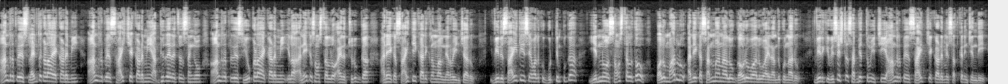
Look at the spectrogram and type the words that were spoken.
ఆంధ్రప్రదేశ్ లలిత కళా అకాడమీ ఆంధ్రప్రదేశ్ సాహిత్య అకాడమీ అభ్యుదయ రచన సంఘం ఆంధ్రప్రదేశ్ యువకళా అకాడమీ ఇలా అనేక సంస్థల్లో ఆయన చురుగ్గా అనేక సాహితీ కార్యక్రమాలు నిర్వహించారు. వీరి సాహితీ సేవలకు గుర్తింపుగా ఎన్నో సంస్థలతో పలుమార్లు అనేక సన్మానాలు గౌరవాలు ఆయన అందుకున్నారు. వీరికి విశిష్ట సభ్యత్వం ఇచ్చి ఆంధ్రప్రదేశ్ సాహిత్య అకాడమీ సత్కరించింది.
